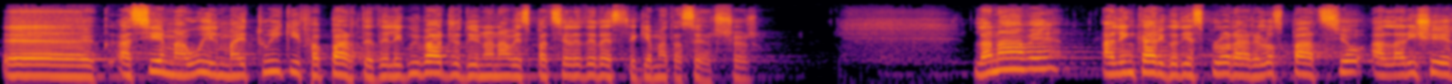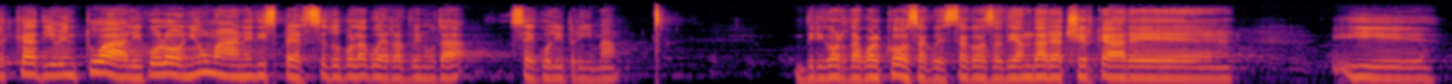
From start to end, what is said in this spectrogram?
eh, assieme a Wilma e Twiki fa parte dell'equipaggio di una nave spaziale terrestre chiamata Searcher. La nave ha l'incarico di esplorare lo spazio alla ricerca di eventuali colonie umane disperse dopo la guerra avvenuta secoli prima. Vi ricorda qualcosa questa cosa di andare a cercare i...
